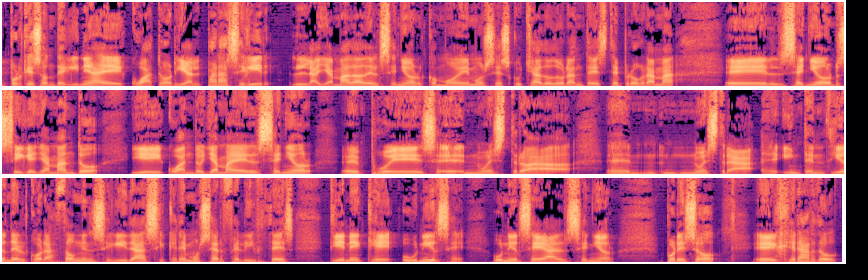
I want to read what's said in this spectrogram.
porque son de Guinea Ecuatorial, para seguir la llamada del Señor. Como hemos escuchado durante este programa, el Señor sigue llamando y cuando llama el Señor, eh, pues eh, nuestra, nuestra intención del corazón enseguida, si queremos ser felices, tiene que unirse, unirse al Señor. Por eso, Gerardo,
